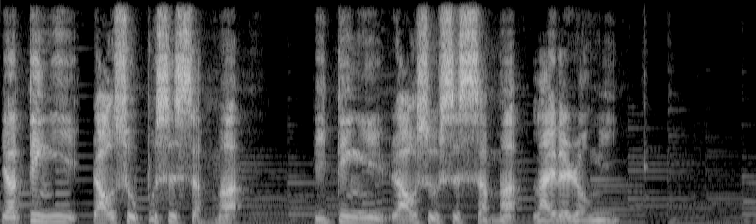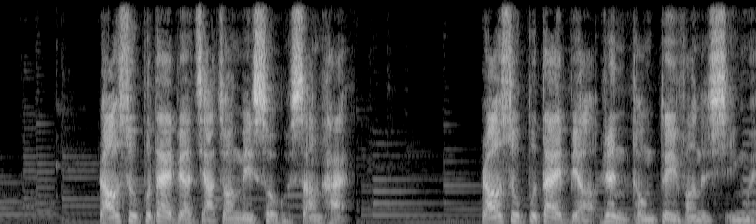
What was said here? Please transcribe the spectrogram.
要定义饶恕不是什么。比定义饶恕是什么来的容易。饶恕不代表假装没受过伤害，饶恕不代表认同对方的行为，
